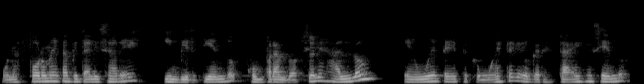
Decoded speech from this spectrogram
una forma de capitalizar es invirtiendo, comprando acciones al long en un ETF como este, que lo que está es haciendo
